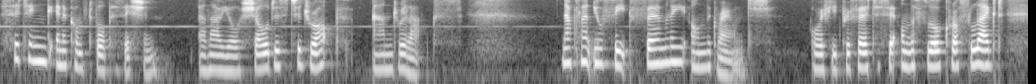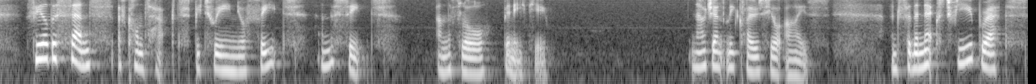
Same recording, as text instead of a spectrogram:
Sitting in a comfortable position, allow your shoulders to drop and relax. Now plant your feet firmly on the ground, or if you'd prefer to sit on the floor cross legged, feel the sense of contact between your feet and the seat and the floor beneath you. Now gently close your eyes, and for the next few breaths,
